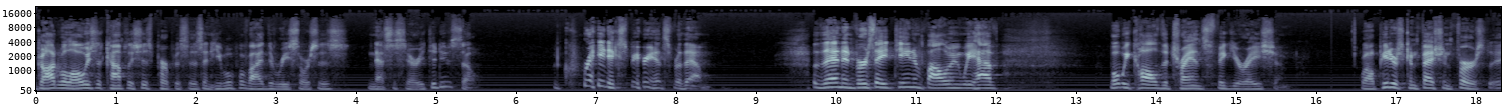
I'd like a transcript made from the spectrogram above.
God will always accomplish his purposes and he will provide the resources necessary to do so. A great experience for them. Then in verse 18 and following, we have what we call the transfiguration. Well, Peter's confession first. Uh,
